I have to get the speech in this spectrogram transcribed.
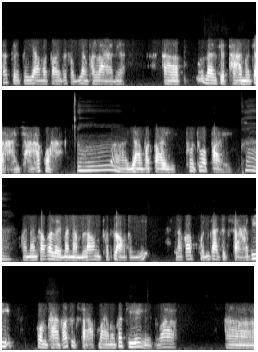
ถ้าเกิดเป็นยางมะตอยผสมยางพาราเนี่ยอ่าแรงเสียดทานมันจะหายช้ากว่าอ๋ออ่า ยางมะตอยทั่ว ๆ ไปค่ะเพราะฉะนั้นเขาก็เลยมานำร่องทดลองตรงนี้ แล้วก็ผลการศึกษาที่กรมทางเขาศึกษาออกมา มันก็ชี้ให้เห็นว่าอ่า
